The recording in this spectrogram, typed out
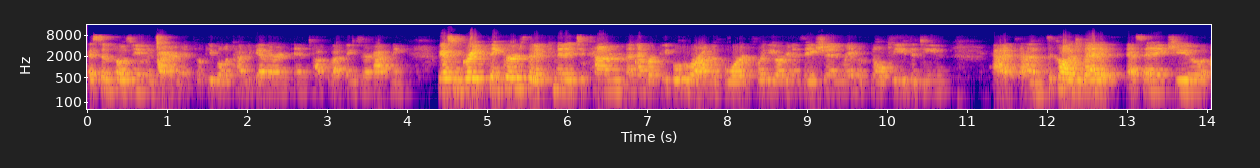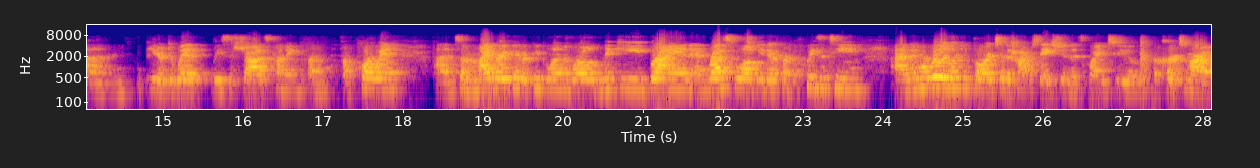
a symposium environment for people to come together and, and talk about things that are happening. We have some great thinkers that have committed to come, a number of people who are on the board for the organization, Ray McNulty, the dean at um, the College of Ed at SNHU, um, Peter DeWitt, Lisa Shaw's coming from, from Corwin. Um, some of my very favorite people in the world, Mickey, Brian, and Russ will all be there from the QISA team. Um, and we're really looking forward to the conversation that's going to occur tomorrow.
